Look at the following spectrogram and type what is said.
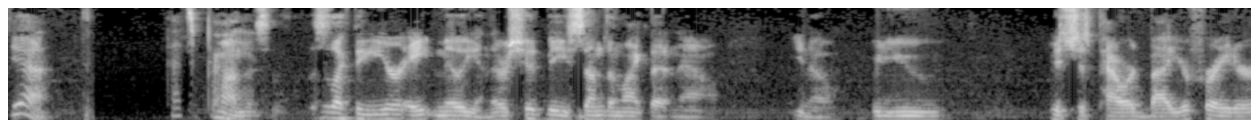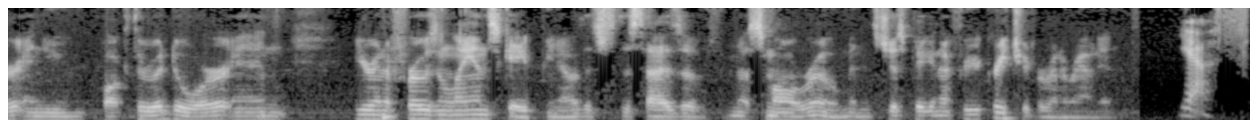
Yeah, That's Come on, this is, this is like the year eight million. There should be something like that now. You know, where you it's just powered by your freighter, and you walk through a door, and you're in a frozen landscape. You know, that's the size of a small room, and it's just big enough for your creature to run around in. Yes.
